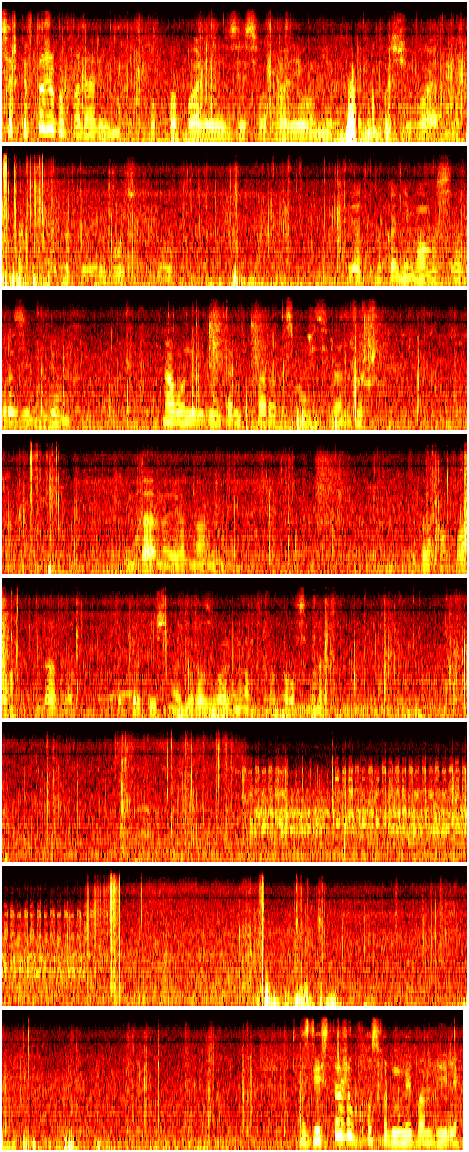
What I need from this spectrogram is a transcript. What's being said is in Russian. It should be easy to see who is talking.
Speaker 1: Церковь тоже попадали, да?
Speaker 2: Тут попали здесь во дворе у них как опочивая, ну такой грибочек был. Я только не могу сообразить, где он.
Speaker 1: А вон видно, там ворота, смотрите, разрушены.
Speaker 2: Да, наверное, оно туда попало. Да, да. Это кирпичная где развалина, вот попал снаряд.
Speaker 1: Здесь тоже фосфорными бомбили?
